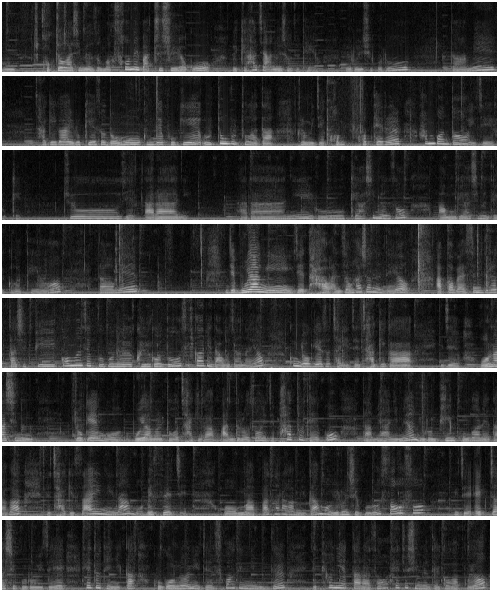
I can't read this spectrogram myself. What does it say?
음, 걱정하시면서 막 선에 맞추시려고 이렇게 하지 않으셔도 돼요. 이런 식으로 그 다음에 자기가 이렇게 해서 너무 근데 보기에 울퉁불퉁하다. 그럼 이제 겉, 겉에를 한 번 더 이제 이렇게 쭉 이제 나란히 나란히 이렇게 하시면서 마무리 하시면 될 것 같아요. 그 다음에 이제 모양이 이제 다 완성하셨는데요. 아까 말씀드렸다시피 검은색 부분을 긁어도 색깔이 나오잖아요. 그럼 여기에서 자 이제 자기가 이제 원하시는 쪽에 뭐 모양을 또 자기가 만들어서 이제 파도 되고 그다음에 아니면 이런 빈 공간에다가 자기 사인이나 뭐 메시지 뭐 엄마 아빠 사랑합니다 뭐 이런 식으로 써서 이제 액자식으로 이제 해도 되니까 그거는 이제 수강생님들 이제 편의에 따라서 해주시면 될 것 같고요.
